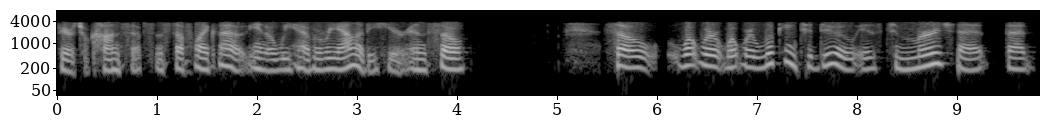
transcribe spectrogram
spiritual concepts and stuff like that. You know, we have a reality here, and so so what we're what we're looking to do is to merge that that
